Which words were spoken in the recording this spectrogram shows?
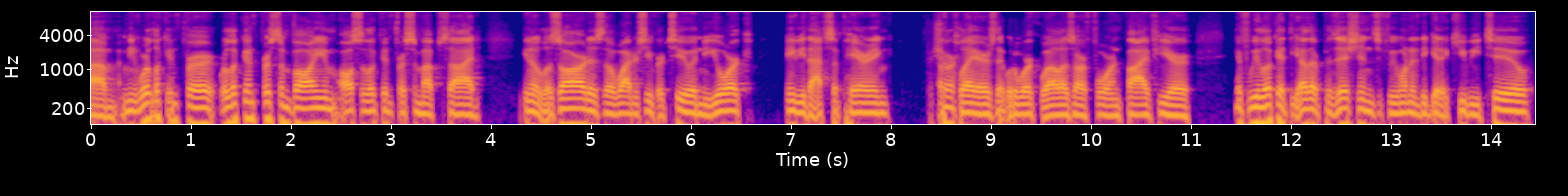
Um, I mean, we're looking for we're looking for some volume, also looking for some upside. You know, Lazard is the wide receiver two in New York. Maybe that's a pairing sure. of players that would work well as our four and five here. If we look at the other positions, if we wanted to get a QB two,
